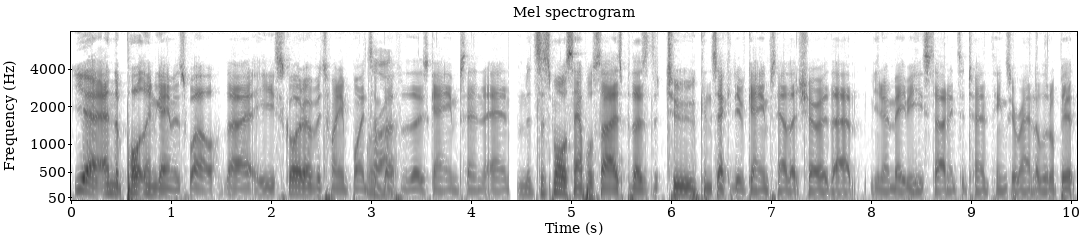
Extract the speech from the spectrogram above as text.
Yeah, and the Portland game as well. Uh, he scored over 20 points in both of those games, and, and it's a small sample size, but those are the two consecutive games now that show that you know maybe he's starting to turn things around a little bit.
